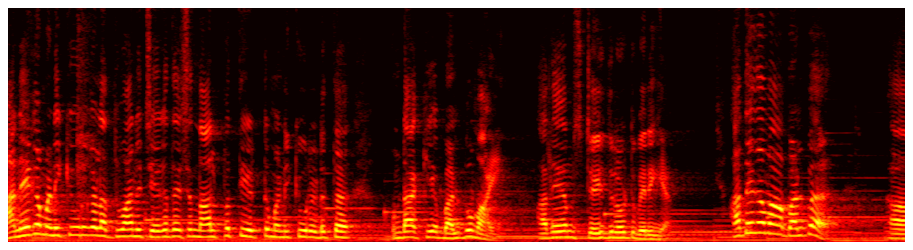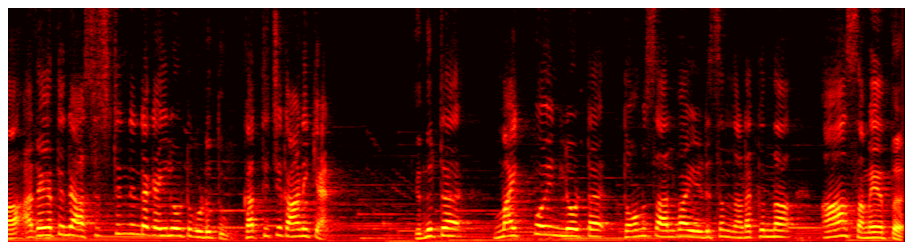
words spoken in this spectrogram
അനേക മണിക്കൂറുകൾ അധ്വാനിച്ച് ഏകദേശം നാൽപ്പത്തി എട്ട് മണിക്കൂർ എടുത്ത് ഉണ്ടാക്കിയ ബൾബുമായി അദ്ദേഹം സ്റ്റേജിലോട്ട് വരികയാണ്. അദ്ദേഹം ആ ബൾബ് അദ്ദേഹത്തിന്റെ അസിസ്റ്റന്റിന്റെ കയ്യിലോട്ട് കൊടുത്തു കത്തിച്ച് കാണിക്കാൻ. എന്നിട്ട് മൈക്ക് പോയിന്റിലോട്ട് തോമസ് ആൽവ എഡിസൺ നടക്കുന്ന ആ സമയത്ത്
